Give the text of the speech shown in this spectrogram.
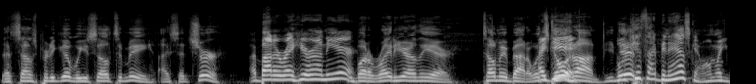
that sounds pretty good. Will you sell it to me?" I said, "Sure." I bought it right here on the air. I bought it right here on the air. Tell me about it. What's going on? You well, did. because I've been asking him. I'm like,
